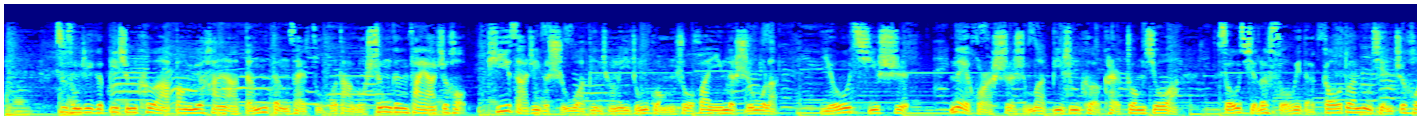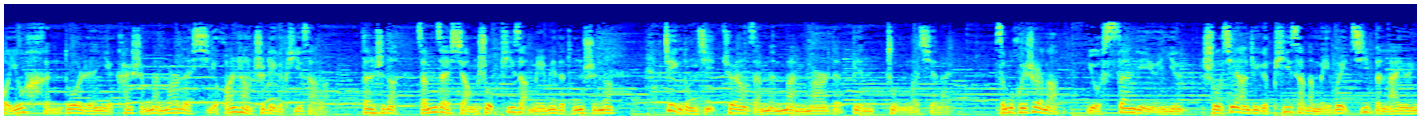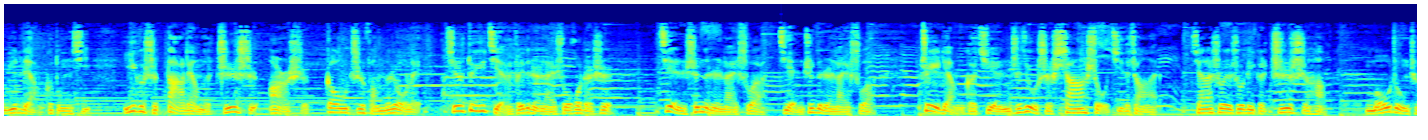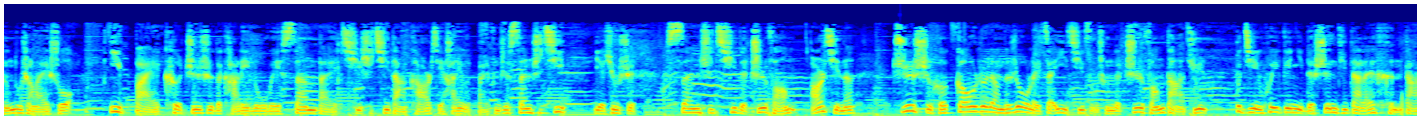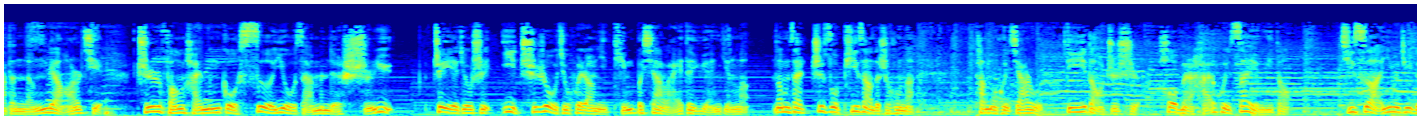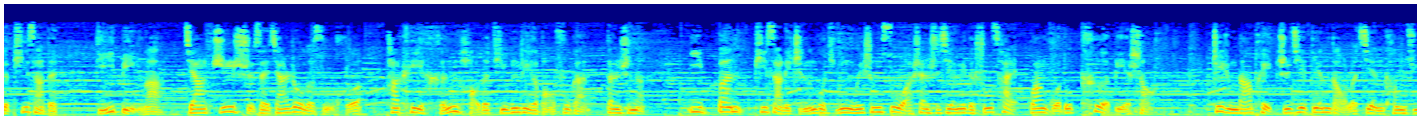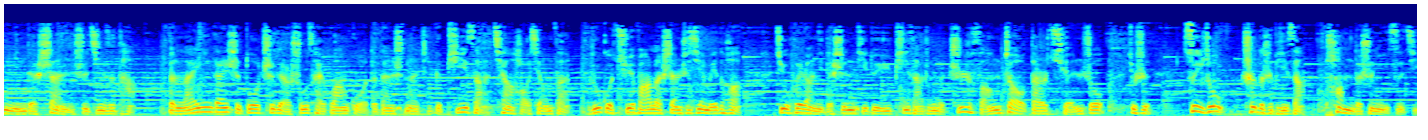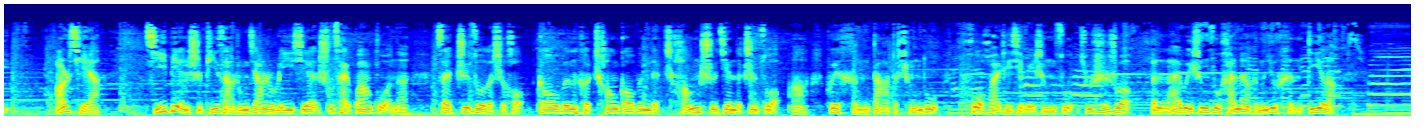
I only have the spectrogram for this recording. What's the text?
自从这个必胜客啊、棒约翰啊等等在祖国大陆生根发芽之后，披萨这个食物啊变成了一种广受欢迎的食物了。尤其是那会儿是什么必胜客开始装修啊，走起了所谓的高端路线之后，有很多人也开始慢慢的喜欢上吃这个披萨了。但是呢，咱们在享受披萨美味的同时呢，这个东西却让咱们慢慢的变肿了起来。怎么回事呢？有三点原因。首先啊，这个披萨的美味基本来源于两个东西，一个是大量的芝士，二是高脂肪的肉类。其实对于减肥的人来说，或者是健身的人来说啊，减脂的人来说啊，这两个简直就是杀手级的障碍。先来说一说这个芝士哈，某种程度上来说，一百克芝士的卡路里为三百七十七大卡，而且含有百分之三十七，也就是三十七的脂肪。而且呢，芝士和高热量的肉类在一起组成的脂肪大军，不仅会给你的身体带来很大的能量，而且脂肪还能够色诱咱们的食欲，这也就是一吃肉就会让你停不下来的原因了。那么在制作披萨的时候呢，他们会加入第一道芝士，后面还会再有一道。其次啊，因为这个披萨的底饼啊，加芝士再加肉的组合，它可以很好的提供这个饱腹感。但是呢，一般披萨里只能够提供维生素啊、膳食纤维的蔬菜、瓜果都特别少。这种搭配直接颠倒了健康居民的膳食金字塔。本来应该是多吃点蔬菜瓜果的，但是呢，这个披萨恰好相反。如果缺乏了膳食纤维的话，就会让你的身体对于披萨中的脂肪照单全收，就是最终吃的是披萨，胖的是你自己。而且啊，即便是披萨中加入了一些蔬菜瓜果呢，在制作的时候，高温和超高温的长时间的制作啊，会很大的程度破坏这些维生素。就是说，本来维生素含量可能就很低了，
